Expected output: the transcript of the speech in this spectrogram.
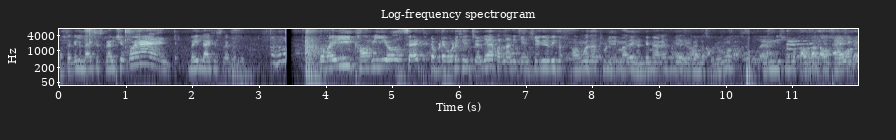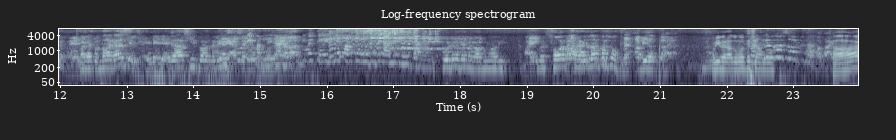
तब तक के लिए लाइक सब्सक्राइब शेयर कमेंट भाई लाइक सब्सक्राइब कर दो। तो भाई खा पी और सेट कपड़े वपड़े चेंज चल रहे हैं पर नहीं चेंज किए अभी तो आऊँगा तो थोड़ी देर में आधे घंटे में आ गया थोड़ी देर एक घंटा सो जाऊँगा। फिर नहीं होगा साढ़े पंद्रह अगस्त स्कूटी में तेल नहीं परसों मुझे भी नानी नहीं जाना स्कूटी में तेल लगा दूँगा अभी। सौ रुपये परसों। मैं अभी हक आया। अभी भरा दूँगा फिर शाम को। सौ। हाँ हाँ।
